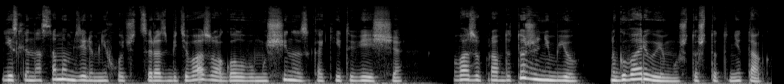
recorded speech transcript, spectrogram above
если на самом деле мне хочется разбить вазу о голову мужчины за какие-то вещи. Вазу, правда, тоже не бью, но говорю ему, что что-то не так.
